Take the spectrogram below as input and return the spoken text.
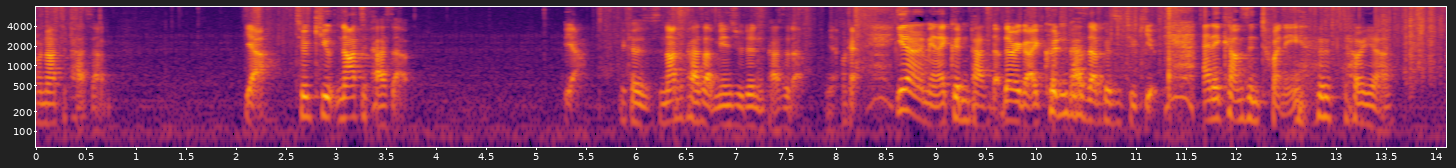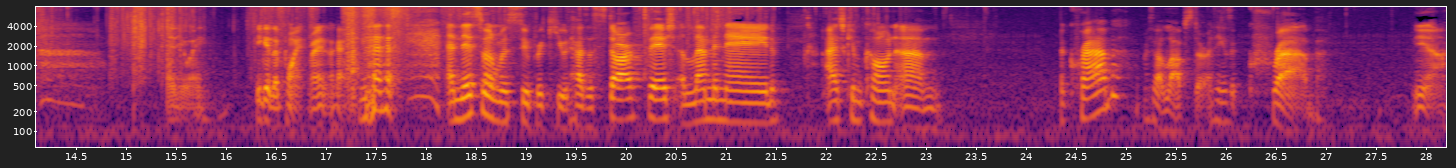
Or not to pass up. Yeah, too cute not to pass up. Yeah, because not to pass up means you didn't pass it up. Yeah, okay. You know what I mean, I couldn't pass it up. There we go, I couldn't pass it up because it's too cute. And it comes in 20, so yeah. Anyway, you get the point, right? Okay. and this one was super cute. Has a starfish, a lemonade, ice cream cone, um, a crab? Or is that lobster? I think it's a crab. Yeah.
